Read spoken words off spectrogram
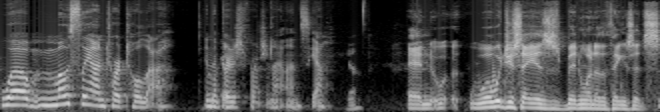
well, mostly on Tortola in okay. the British Virgin Islands. Yeah. Yeah. And what would you say has been one of the things that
